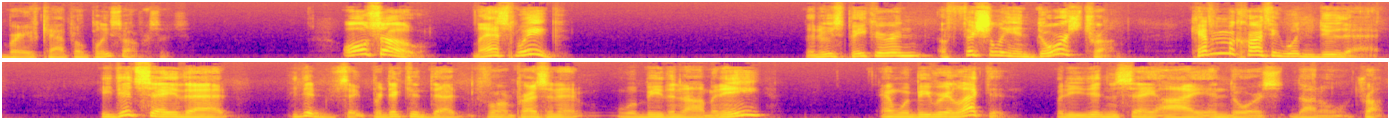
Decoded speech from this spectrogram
brave Capitol police officers. Also, last week, the new speaker officially endorsed Trump. Kevin McCarthy wouldn't do that. He did say that he did say predicted that former president will be the nominee and would be reelected, but he didn't say I endorse Donald Trump.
